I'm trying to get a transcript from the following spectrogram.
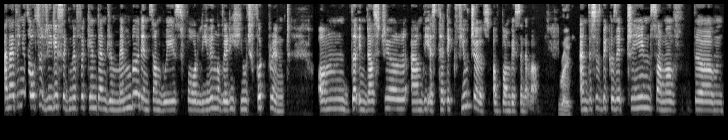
And I think it's also really significant and remembered in some ways for leaving a very huge footprint on the industrial and the aesthetic futures of Bombay cinema. Right. And this is because it trained some of the um,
